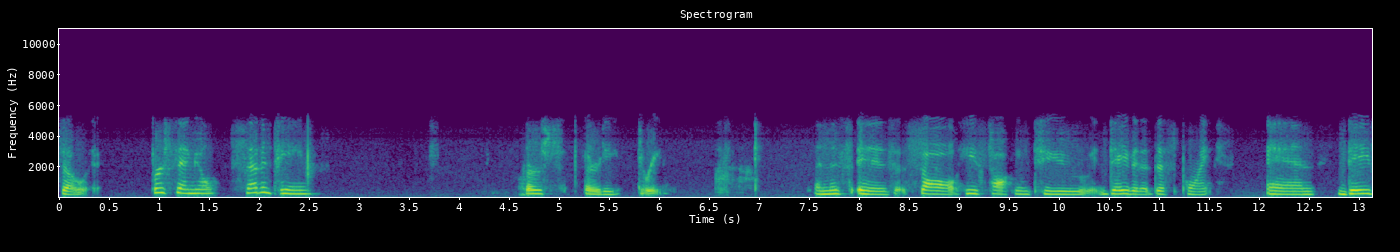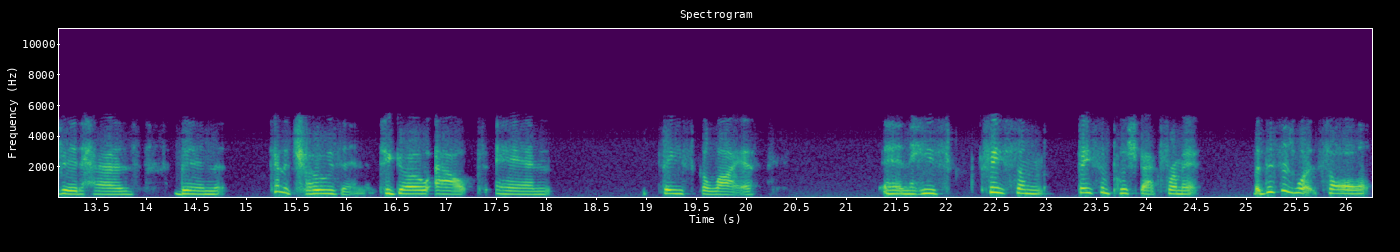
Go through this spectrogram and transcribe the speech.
So, 1 Samuel 17, verse 33. And this is Saul. He's talking to David at this point, and David has been kind of chosen to go out and face Goliath. And he's faced some faced some pushback from it. But this is what Saul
